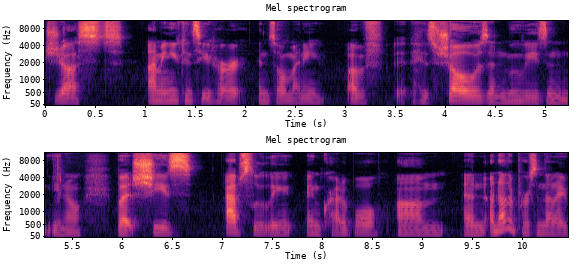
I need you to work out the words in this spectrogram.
just, I mean, you can see her in so many of his shows and movies, and you know, but she's absolutely incredible. Um, and another person that I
